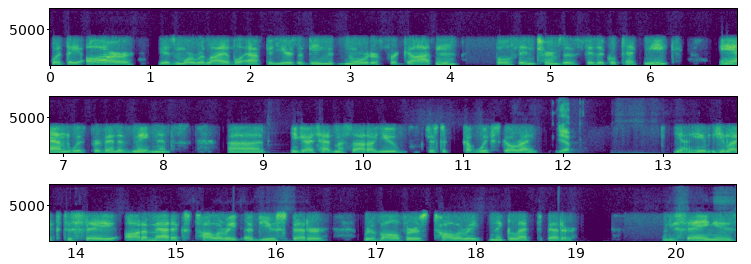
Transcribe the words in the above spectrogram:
What they are is more reliable after years of being ignored or forgotten, both in terms of physical technique and with preventive maintenance. Uh, you guys had Massad Ayoob just a couple weeks ago, right? Yep. Yeah, he, he likes to say automatics tolerate abuse better, revolvers tolerate neglect better. What he's saying hmm. is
